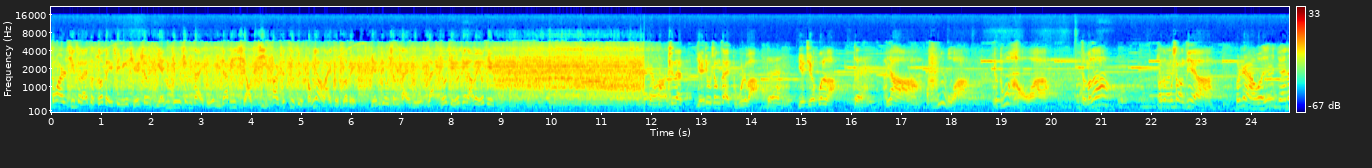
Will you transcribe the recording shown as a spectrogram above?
东二十七岁，来自河北，是一名学生，研究生在读。女嘉宾小季，二十四岁，同样来自河北，研究生在读。来，有请，有请两位，有请。现在研究生在读是吧？对也结婚了。对，哎呀，酷啊，这多好啊！怎么了？说他不上进啊？不是，我就是觉得，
